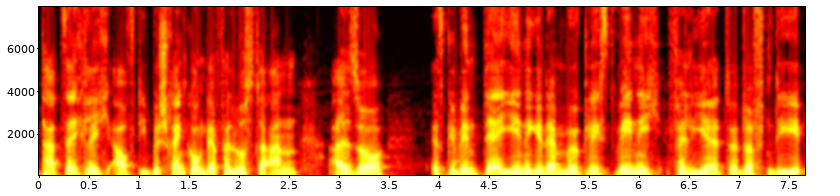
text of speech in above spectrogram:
tatsächlich auf die Beschränkung der Verluste an. Also es gewinnt derjenige, der möglichst wenig verliert. Da dürften die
